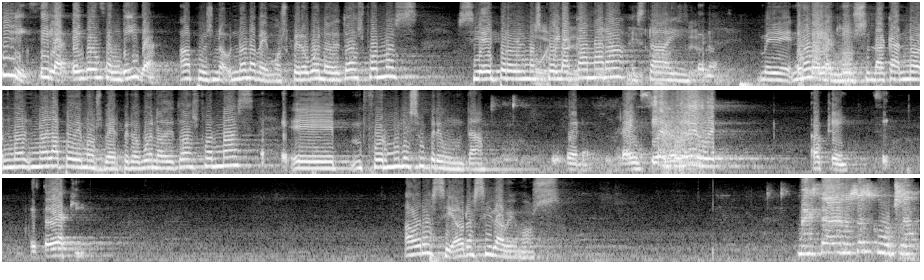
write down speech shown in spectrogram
Sí, sí, la tengo encendida. Ah, pues no, no la vemos, pero bueno, de todas formas, si hay problemas con la cámara, está ah, ahí. Bueno, Eh, no la vemos, la no, no, no la podemos ver, pero bueno, de todas formas, eh, formule su pregunta. bueno, la enciendo. Ok, sí, estoy aquí. Ahora sí, ahora sí la vemos. Maestra, no se escucha.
